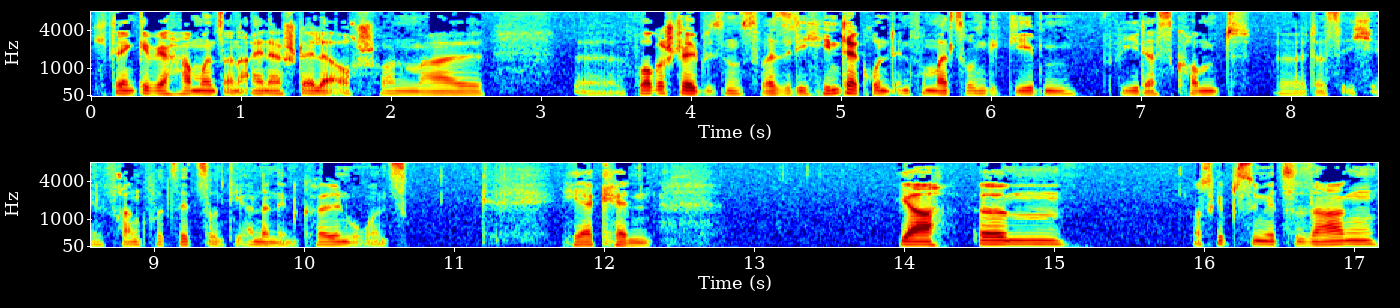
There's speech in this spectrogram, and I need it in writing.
Ich denke, wir haben uns an einer Stelle auch schon mal äh, vorgestellt, beziehungsweise die Hintergrundinformation gegeben, wie das kommt, äh, dass ich in Frankfurt sitze und die anderen in Köln, wo wir uns herkennen. Ja, ähm, was gibt es zu mir zu sagen?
